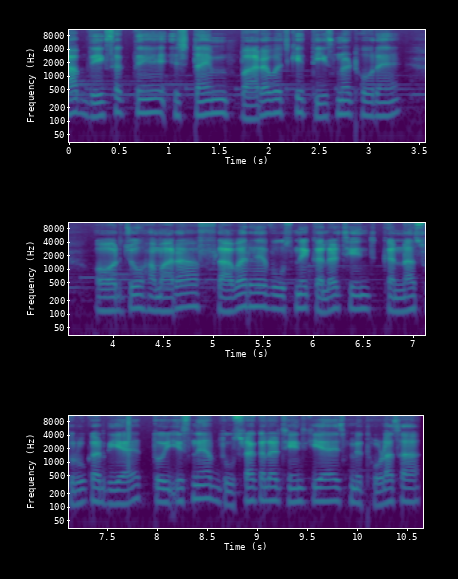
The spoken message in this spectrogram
आप देख सकते हैं, इस टाइम बारह बज के तीस मिनट हो रहे हैं, और जो हमारा फ्लावर है, वो उसने कलर चेंज करना शुरू कर दिया है। तो इसने अब दूसरा कलर चेंज किया है, इसमें थोड़ा सा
